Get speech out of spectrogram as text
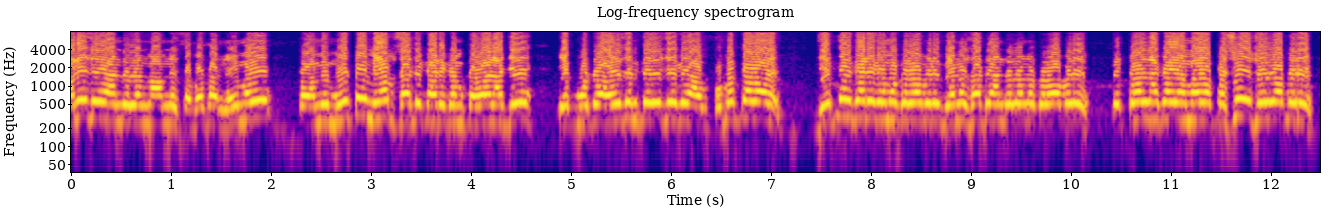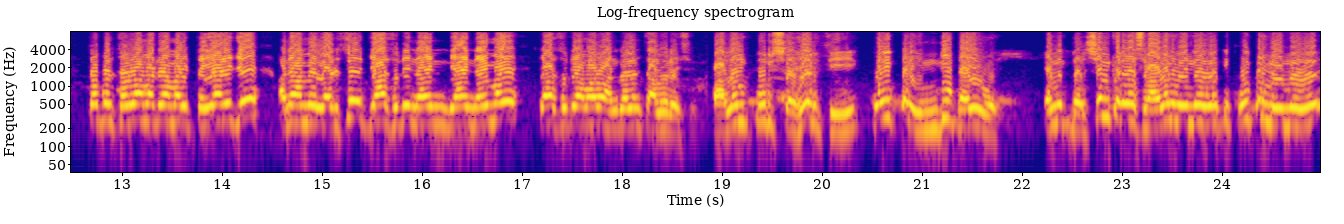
અને જો એ આંદોલનમાં અમને સફળતા નહીં મળે, તો અમે મોટો મેપ સાથે કાર્યક્રમ કરવાના છે. એક મોટું આયોજન કર્યું છે કે તબક્કાવાર જે પણ કાર્યક્રમો કરવા પડે બહેનો સાથે આંદોલનો કરવા પડે કે ટોલ નાકાએ અમારા પશુઓ છોડવા પડે. તો પણ છોડવા માટે અમારી તૈયારી છે અને અમે લડશું. જ્યાં સુધી ન્યાય નહીં મળે, ત્યાં સુધી અમારું આંદોલન ચાલુ રહેશે. પાલનપુર શહેરથી કોઈ પણ હિન્દુ ભાઈ હોય, એને દર્શન કરવા શ્રાવણ મહિનો હોય કે કોઈ પણ મહિનો હોય,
